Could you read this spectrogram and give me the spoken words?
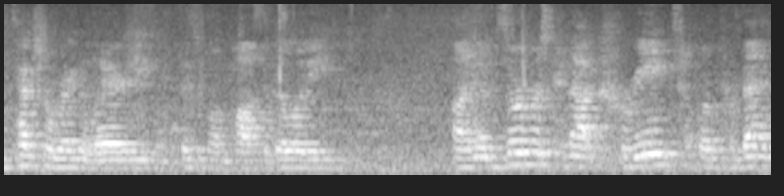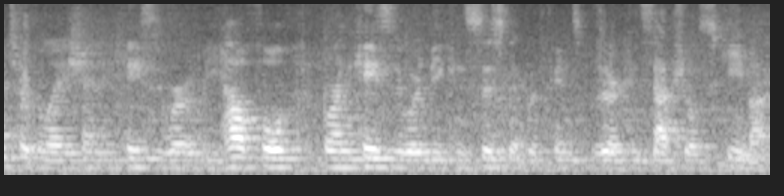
contextual regularities, and physical impossibility. Uh, and observers cannot create or prevent interpolation in cases where it would be helpful or in cases where it would be consistent with con their conceptual schema.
